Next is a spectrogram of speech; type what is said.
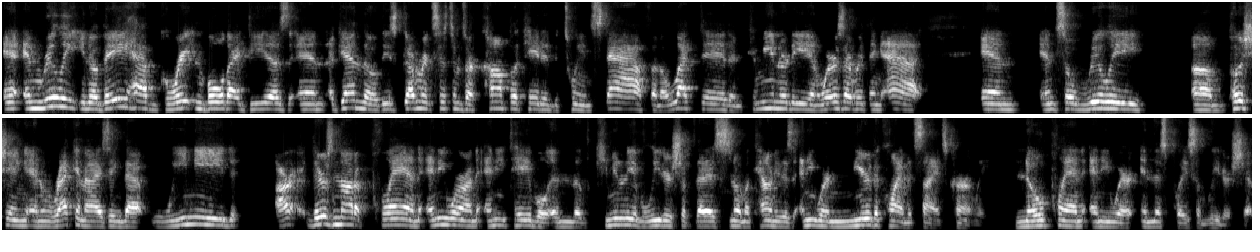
And, and, really you know they have great and bold ideas. And again though these government systems are complicated between staff and elected and community and where's everything at. And and so really um, pushing and recognizing that we need our there's not a plan anywhere on any table in the community of leadership that is sonoma county that's anywhere near the climate science currently no plan anywhere in this place of leadership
